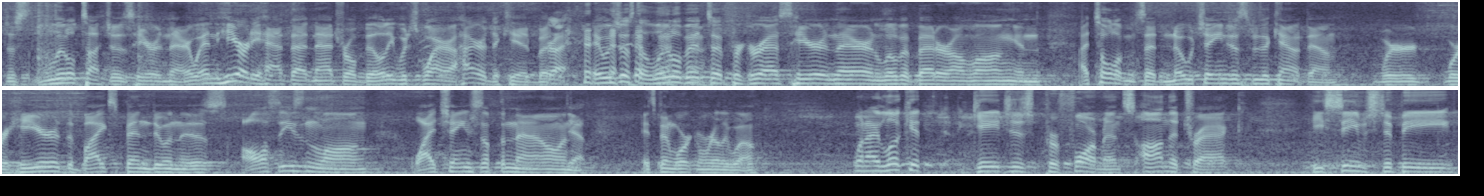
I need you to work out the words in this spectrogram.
just little touches here and there. And he already had that natural ability, which is why I hired the kid. But Right. it was just a little bit to progress here and there, and a little bit better on long. And I told him, said, no changes through the countdown. We're we're here. The bike's been doing this all season long. Why change something now? And Yep. it's been working really well. When I look at Gaige's performance on the track, he seems to be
